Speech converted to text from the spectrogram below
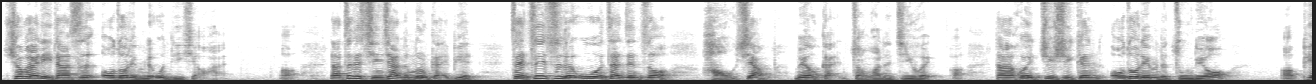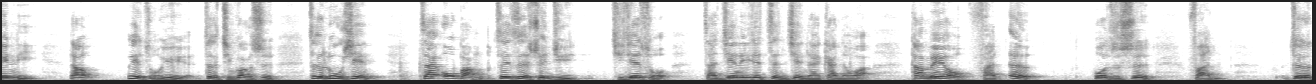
匈牙利它是欧洲联盟的问题小孩，啊，那这个形象能不能改变？在这次的乌俄战争之后，好像没有改转换的机会啊，它会继续跟欧洲联盟的主流啊偏离，那越走越远。这个情况是这个路线，在欧榜这次选举期间所展现的一些政见来看的话，他没有反俄。或者是反这个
